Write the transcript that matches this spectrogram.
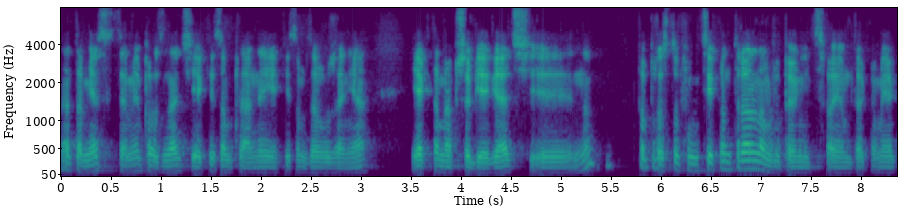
Natomiast chcemy poznać, jakie są plany, jakie są założenia, jak to ma przebiegać. Y, no, po prostu funkcję kontrolną wypełnić swoją, taką jak,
